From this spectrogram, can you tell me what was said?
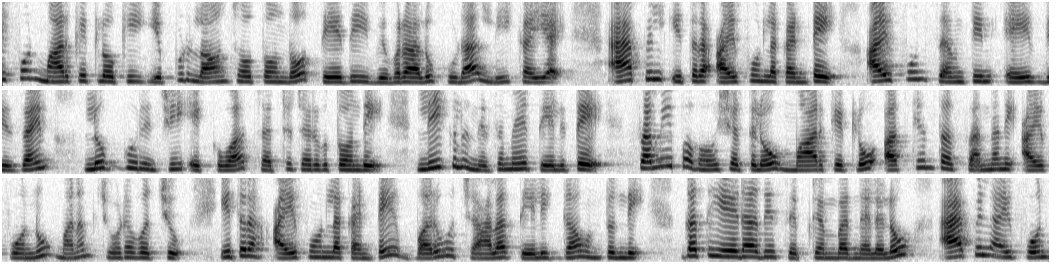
ఐఫోన్ మార్కెట్లోకి ఎప్పుడు లాంచ్ అవుతోందో తేదీ వివరాలు కూడా లీక్ అయ్యాయి. యాపిల్ ఇతర ఐఫోన్ల కంటే iPhone seventeen air design look గురించి ఎక్కువ చర్చ జరుగుతోంది. లీకులు నిజమే తేలితే సమీప భవిష్యత్తులో మార్కెట్లో అత్యంత సన్నని ఐఫోన్ను మనం చూడవచ్చు. ఇతర ఐఫోన్ల కంటే బరువు చాలా తేలిగ్గా ఉంటుంది. గత ఏడాది సెప్టెంబర్ నెలలో యాపిల్ ఐఫోన్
